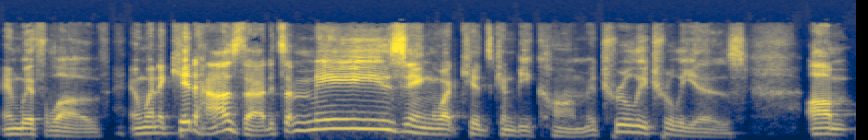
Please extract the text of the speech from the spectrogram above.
and with love. And when a kid has that it's amazing what kids can become. It truly truly is. Um,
